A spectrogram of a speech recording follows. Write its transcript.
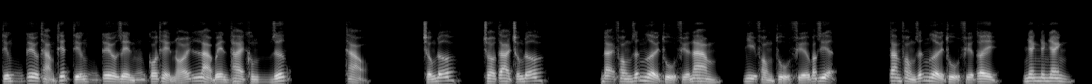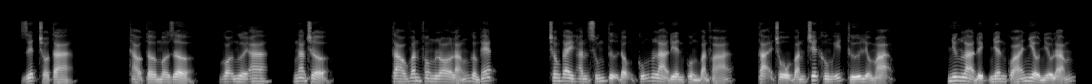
tiếng kêu thảm thiết tiếng kêu rên có thể nói là bên thai không dứt. Thảo, chống đỡ, cho ta chống đỡ. Đại phòng dẫn người thủ phía nam, nhị phòng thủ phía bắc diện tam phòng dẫn người thủ phía tây, nhanh nhanh nhanh, giết cho ta. Thảo tờ mờ giờ, gọi người a, ngăn trở. Tào văn phong lo lắng gầm thét. Trong tay hắn súng tự động cũng là điên cuồng bắn phá, tại chỗ bắn chết không ít thứ liều mạng. Nhưng là địch nhân quá nhiều nhiều lắm,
